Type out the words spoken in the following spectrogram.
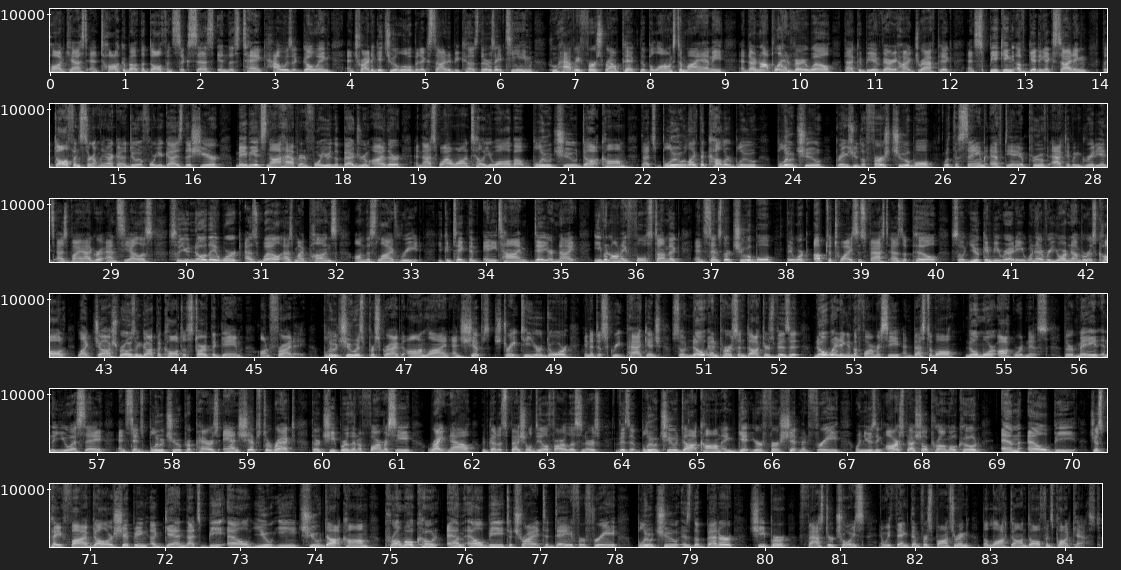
podcast and talk about the Dolphins' success in this tank. How is it going? And try to get you a little bit excited because there's a team who have a first round pick that belongs to Miami and they're not playing very well. That could be a very high draft pick. And speaking of getting exciting, the Dolphins certainly aren't going to do it for you guys this year. Maybe it's not happening for you in the bedroom either. And that's why I want to tell you all about bluechew.com. That's blue like the color blue Blue Chew brings you the first chewable with the same FDA approved active ingredients as Viagra and Cialis, so you know they work as well as my puns on this live read. You can take them anytime, day or night, even on a full stomach, and since they're chewable, they work up to twice as fast as a pill, so you can be ready whenever your number is called, like Josh Rosen got the call to start the game on Friday. Blue Chew is prescribed online and ships straight to your door in a discreet package, so no in person doctor's visit, no waiting in the pharmacy, and best of all, no more awkwardness. They're made in the USA, and since Blue Chew prepares and ships direct, they're cheaper than a pharmacy. Right now, we've got a special deal for our listeners. Visit bluechew.com and get your first shipment free when using our special promo code MLB. Just pay $5 shipping. Again, that's B L U E Chew.com. Promo code MLB to try it today for free. Blue Chew is the better, cheaper, faster choice, and we thank them for sponsoring the Locked On Dolphins podcast.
